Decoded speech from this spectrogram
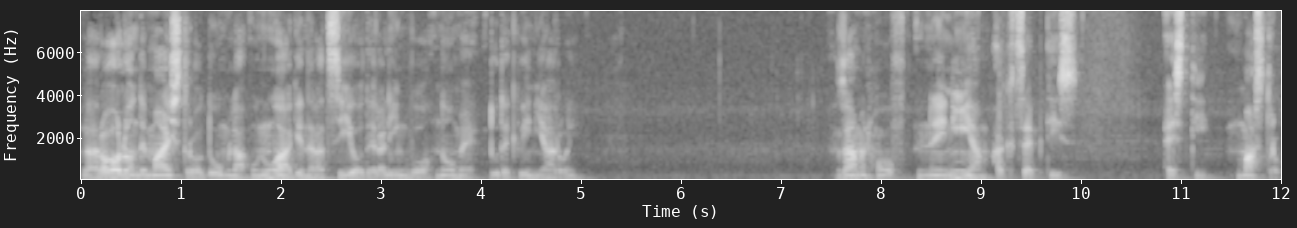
la rolon de maestro dum la unua generazio de la lingvo nome dude quin iaroi, Zamenhof neniam acceptis esti mastro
